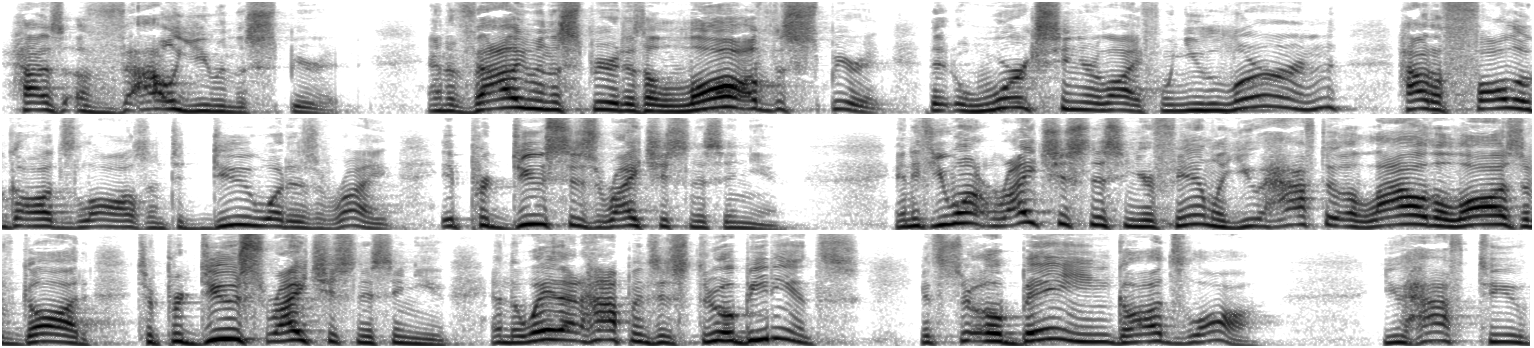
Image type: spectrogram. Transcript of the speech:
has a value in the Spirit. And a value in the Spirit is a law of the Spirit that works in your life. When you learn how to follow God's laws and to do what is right, it produces righteousness in you. And if you want righteousness in your family, you have to allow the laws of God to produce righteousness in you. And the way that happens is through obedience, it's through obeying God's law. You have to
